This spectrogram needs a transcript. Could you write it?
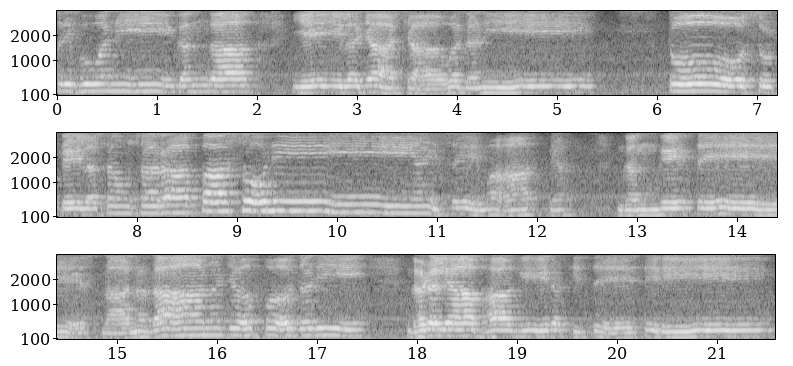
त्रिभुवनी गंगा येईल ज्याच्या वदनी. तो सुटेल संसारापासोनी ऐसे महात्म्य गंगेचे स्नानदान जपदरी घडल्या भागीरथिते तिरी.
